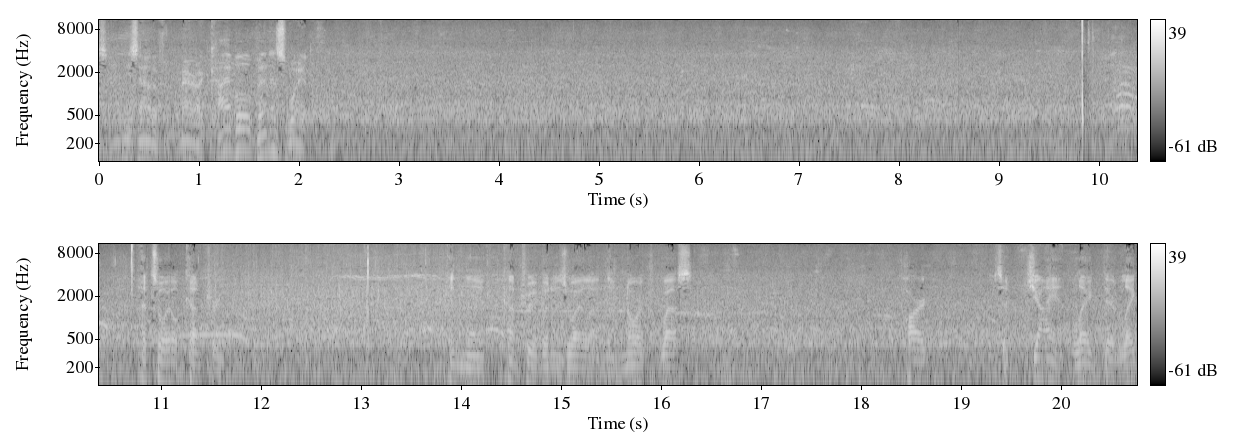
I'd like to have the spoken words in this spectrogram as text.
Sandy's out of Maracaibo, Venezuela. That's oil country in the country of Venezuela in the northwest part. It's a giant lake there, Lake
